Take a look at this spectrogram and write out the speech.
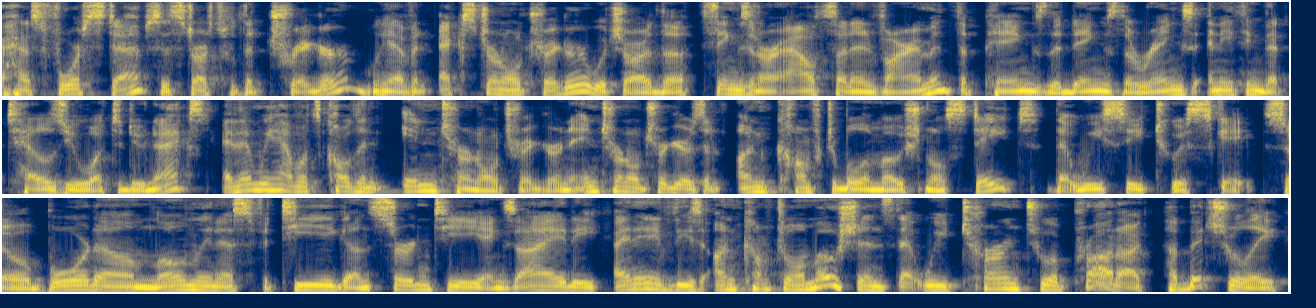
has four steps. It starts with a trigger. We have an external trigger, which are the things in our outside environment the pings, the dings, the rings, anything that tells you what to do next. And then we have what's called an internal trigger. An internal trigger is an uncomfortable emotional state that we seek to escape. So, boredom, loneliness, fatigue, uncertainty, anxiety, any of these uncomfortable uncomfortable emotions that we turn to a product habitually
